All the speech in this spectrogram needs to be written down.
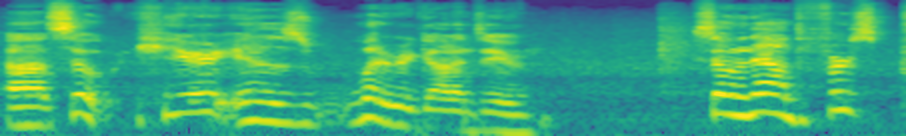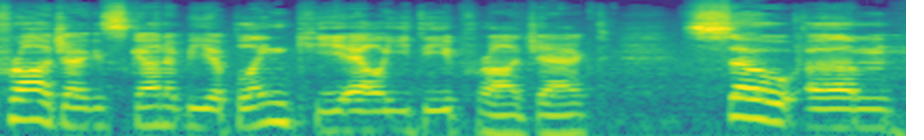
Uh, so here is what we're gonna do. So now the first project is gonna be a Blinky LED project. So um,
